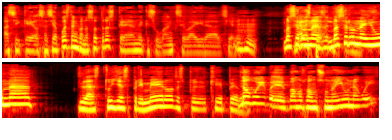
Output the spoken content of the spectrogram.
Así que, o sea, si apuestan con nosotros, créanme que su bank se va a ir al cielo. Va a ser una, va a ser una y una, las tuyas primero, después qué pedo. No, güey, eh, vamos, vamos una y una, güey.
